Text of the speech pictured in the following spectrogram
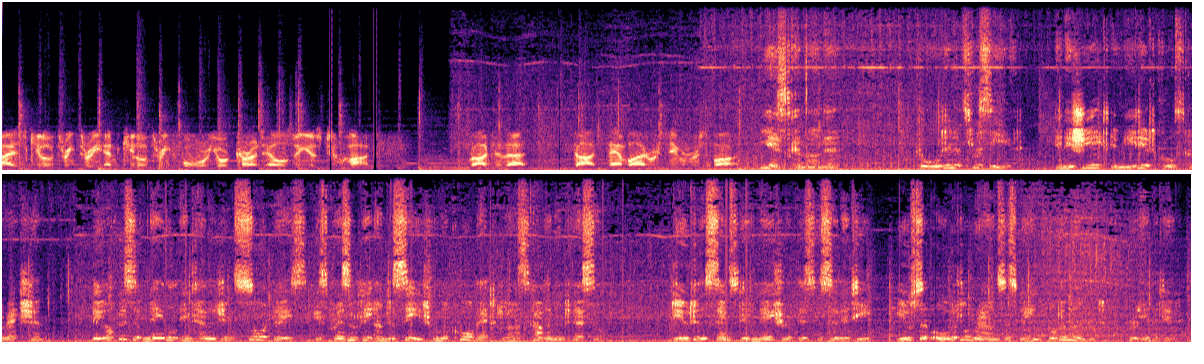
advise Kilo 3-3 and Kilo 3-4, your current LZ is too hot. Roger that. Dot, stand by to receive and respond. Yes, Commander. Coordinates received. Initiate immediate course correction. The Office of Naval Intelligence Sword Base is presently under siege from a Corvette-class Covenant vessel. Due to the sensitive nature of this facility, use of orbital rounds has been, for the moment, prohibited.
